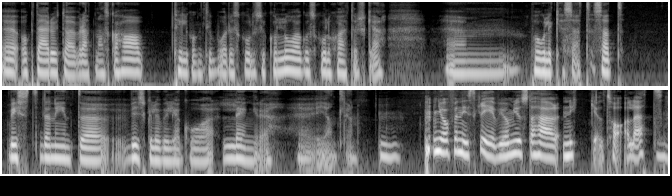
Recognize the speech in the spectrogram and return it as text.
Eh, och därutöver att man ska ha tillgång till både skolpsykolog och skolsköterska um, på olika sätt. Så att visst, den är inte, vi skulle vilja gå längre eh, egentligen. Mm. Ja, för ni skrev ju om just det här nyckeltalet. Mm.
